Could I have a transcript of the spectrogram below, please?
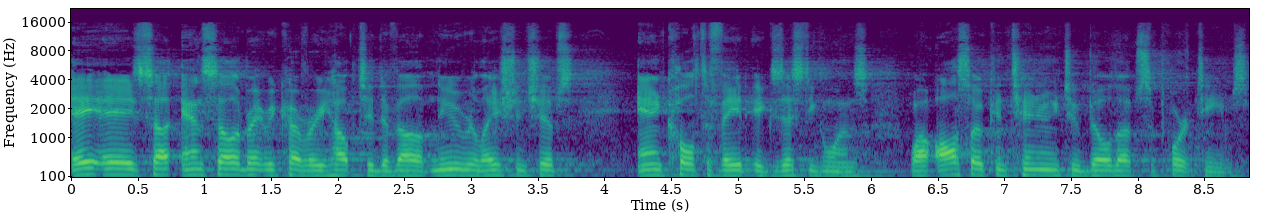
AA and Celebrate Recovery help to develop new relationships and cultivate existing ones while also continuing to build up support teams.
